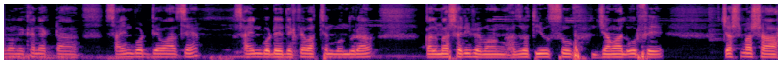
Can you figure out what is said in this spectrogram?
এবং এখানে একটা সাইনবোর্ড দেওয়া আছে। সাইনবোর্ডে দেখতে পাচ্ছেন বন্ধুরা, কালমা শরীফ এবং হজরত ইউসুফ জামাল উর্ফে চশমা শাহ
